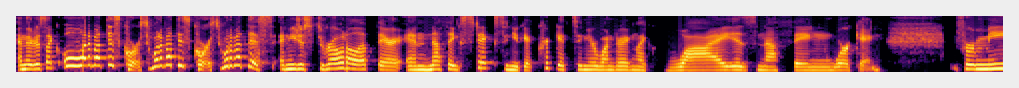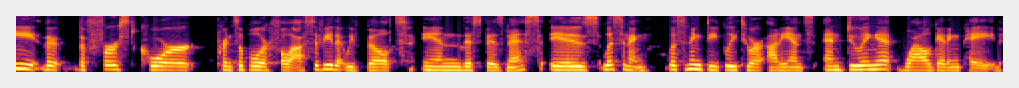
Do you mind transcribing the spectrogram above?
And they're just like, oh, what about this course? What about this course? What about this? And you just throw it all up there and nothing sticks and you get crickets and you're wondering like, why is nothing working. For me, the the first core principle or philosophy that we've built in this business is listening, listening deeply to our audience and doing it while getting paid.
